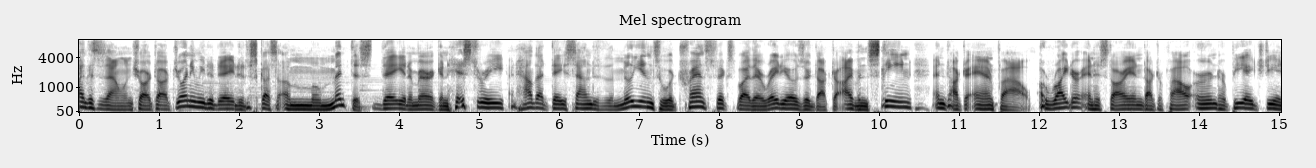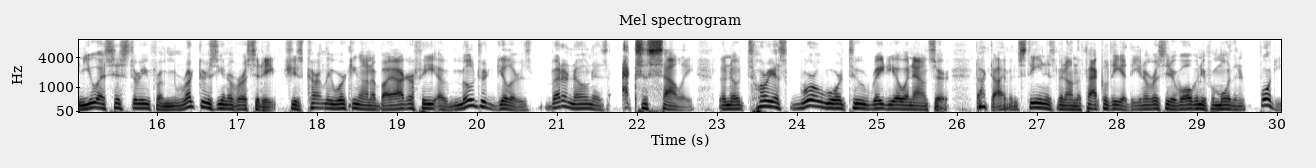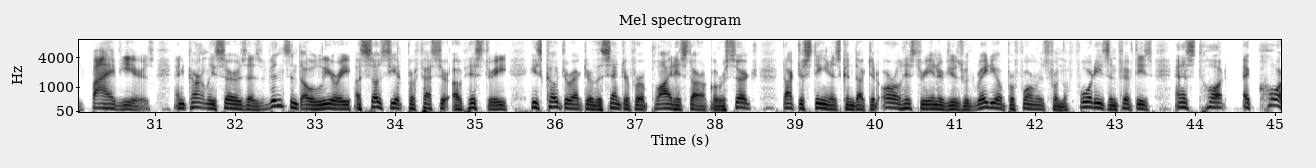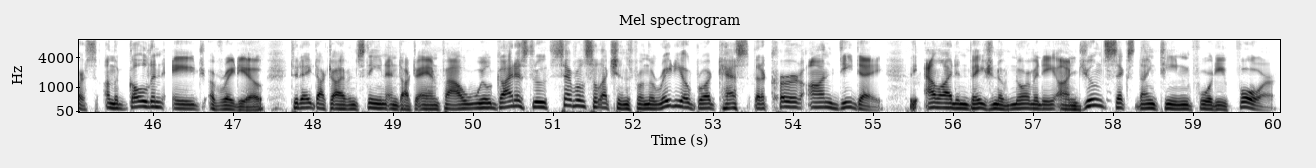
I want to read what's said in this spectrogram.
Hi, this is Alan Chartock. Joining me today to discuss a momentous day in American history and how that day sounded to the millions who were transfixed by their radios are Dr. Ivan Steen and Dr. Ann Pfau. A writer and historian, Dr. Pfau earned her PhD in U.S. history from Rutgers University. She is currently working on a biography of Mildred Gillars, better known as Axis Sally, the notorious World War II radio announcer. Dr. Ivan Steen has been on the faculty at the University of Albany for more than 45 years and currently serves as Vincent O'Leary Associate Professor of History. He's co director of the Center for Applied Historical Research. Dr. Steen has conducted oral history interviews with radio performers from the 40s and 50s and has taught a course on the golden age of radio. Today, Dr. Ivan Steen and Dr. Ann Pfau will guide us through several selections from the radio broadcasts that occurred on D Day, the Allied invasion of Normandy on June 6, 1944.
